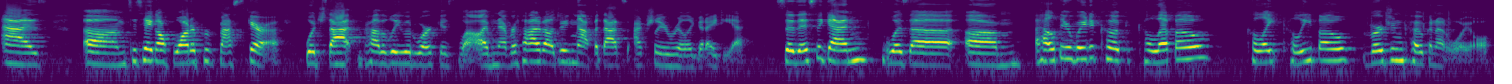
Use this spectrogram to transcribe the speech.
as um, to take off waterproof mascara, which that probably would work as well. I've never thought about doing that, but that's actually a really good idea. So this again was a, um, a healthier way to cook Kelapo, Kelapo virgin coconut oil.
